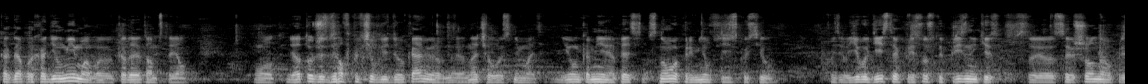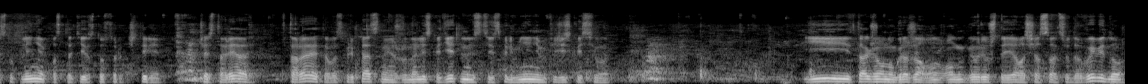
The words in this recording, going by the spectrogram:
Когда проходил мимо, э, когда я там стоял. Вот. Я тут же взял, включил видеокамеру, начал его снимать. И он ко мне опять снова применил физическую силу. В его действиях присутствуют признаки совершенного преступления по статье 144. Часть вторая, вторая это воспрепятствование журналистской деятельности с применением физической силы. И также он угрожал. Он говорил, что я вас сейчас отсюда выведу,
